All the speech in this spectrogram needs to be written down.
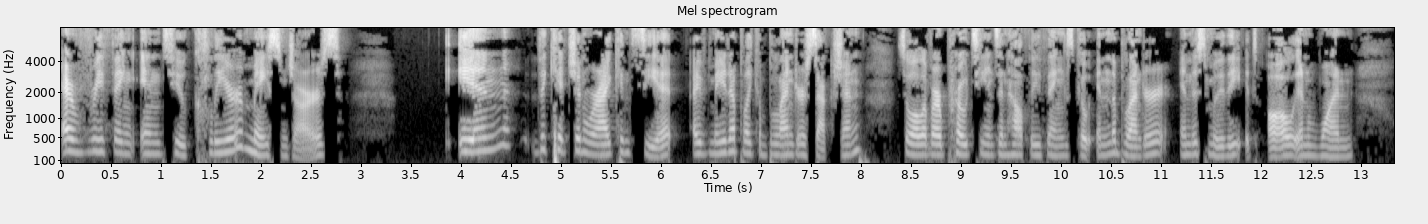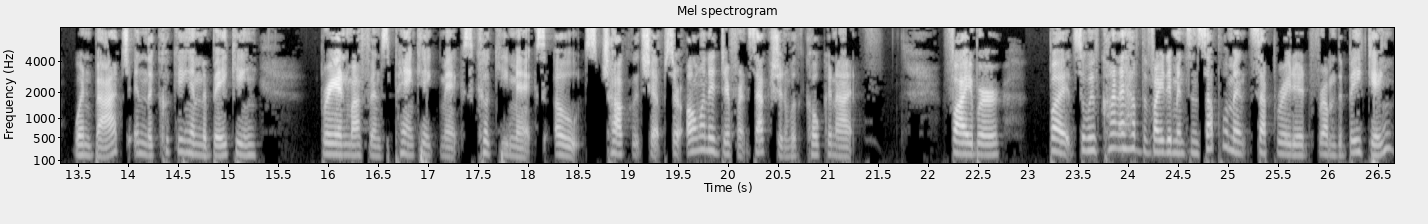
everything into clear mason jars in the kitchen where I can see it. I've made up like a blender section. So all of our proteins and healthy things go in the blender in the smoothie. It's all in one one batch. In the cooking and the baking, bran muffins, pancake mix, cookie mix, oats, chocolate chips, they're all in a different section with coconut fiber. But so we've kind of have the vitamins and supplements separated from the baking.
